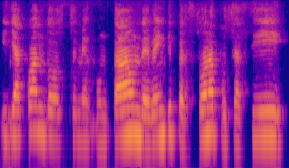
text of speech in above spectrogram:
y ya cuando se me juntaron de 20 personas, pues así,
